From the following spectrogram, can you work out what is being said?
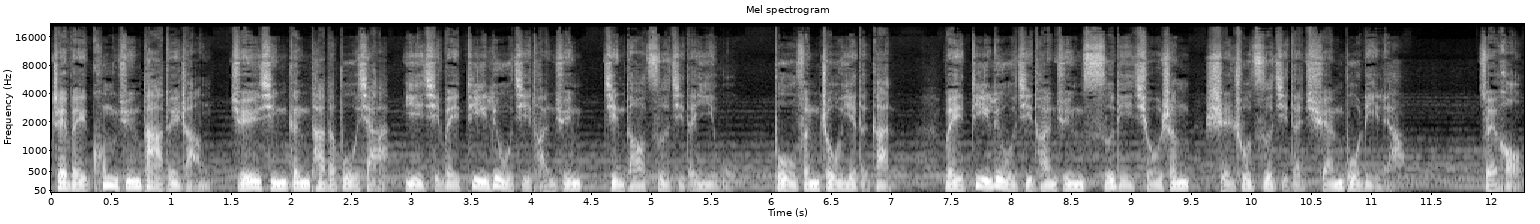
这位空军大队长决心跟他的部下一起为第六集团军尽到自己的义务，不分昼夜的干，为第六集团军死里求生，使出自己的全部力量。最后。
